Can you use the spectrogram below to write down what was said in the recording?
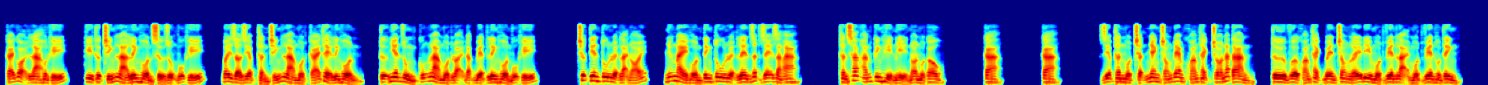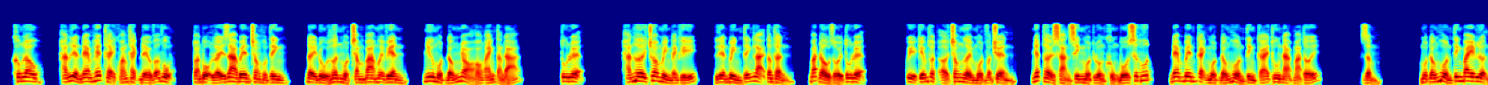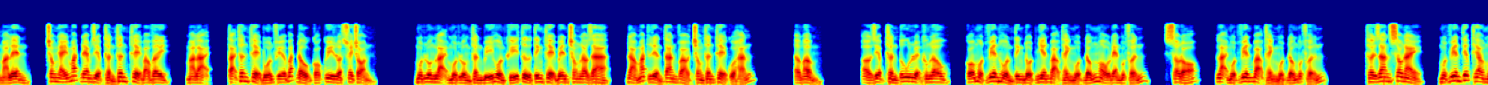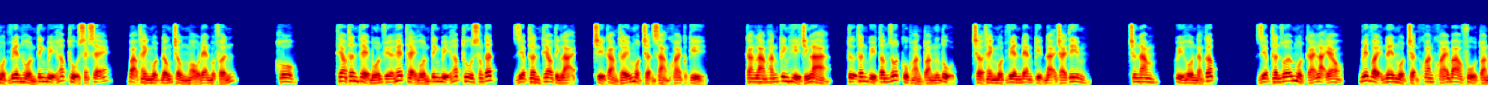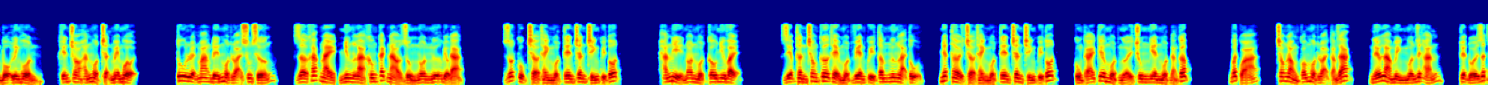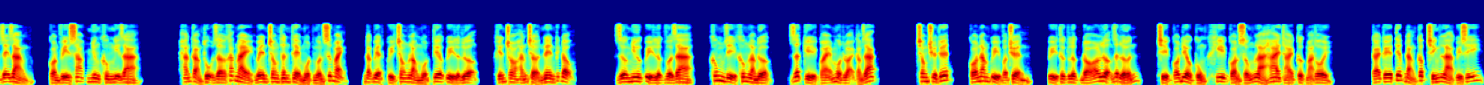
Cái gọi là hồn khí, kỳ thực chính là linh hồn sử dụng vũ khí, bây giờ Diệp Thần chính là một cái thể linh hồn, tự nhiên dùng cũng là một loại đặc biệt linh hồn vũ khí. Trước tiên tu luyện lại nói, những này hồn tinh tu luyện lên rất dễ dàng a. Thần sắc hắn kinh hỉ nhỉ non một câu. Ca, ca. Diệp Thần một trận nhanh chóng đem khoáng thạch cho nát tan, từ vừa khoáng thạch bên trong lấy đi một viên lại một viên hồn tinh. Không lâu, hắn liền đem hết thảy khoáng thạch đều vỡ vụn, toàn bộ lấy ra bên trong hồn tinh, đầy đủ hơn một trăm ba mươi viên, như một đống nhỏ hóng ánh tảng đá. Tu luyện. Hắn hơi cho mình đánh khí, liền bình tĩnh lại tâm thần, bắt đầu rồi tu luyện. Quỷ kiếm thuật ở trong người một vận chuyển, nhất thời sản sinh một luồng khủng bố sức hút đem bên cạnh một đống hồn tinh cái thu nạp mà tới Rầm. một đống hồn tinh bay lượn mà lên trong nháy mắt đem diệp thần thân thể bao vây mà lại tại thân thể bốn phía bắt đầu có quy luật xoay tròn một luồng lại một luồng thần bí hồn khí từ tinh thể bên trong lao ra đảo mắt liền tan vào trong thân thể của hắn ầm ầm. Ở diệp thần tu luyện không lâu, có một viên hồn tinh đột nhiên bạo thành một đống màu đen một phấn, sau đó, lại một viên bạo thành một đống một phấn. Thời gian sau này, một viên tiếp theo một viên hồn tinh bị hấp thụ sạch sẽ, bạo thành một đống trồng màu đen một phấn. Hô. Theo thân thể bốn phía hết thể hồn tinh bị hấp thu xong tất, diệp thần theo tỉnh lại, chỉ cảm thấy một trận sảng khoái cực kỳ. Càng làm hắn kinh hỉ chính là, tự thân quỷ tâm rốt cục hoàn toàn ngưng tụ, trở thành một viên đen kịt đại trái tim. Chương năm, quỷ hồn đẳng cấp. Diệp thần dỗi một cái lại eo, biết vậy nên một trận khoan khoái bao phủ toàn bộ linh hồn khiến cho hắn một trận mê muội. Tu luyện mang đến một loại sung sướng, giờ khác này nhưng là không cách nào dùng ngôn ngữ biểu đạt. Rốt cục trở thành một tên chân chính quỷ tốt. Hắn nhỉ non một câu như vậy. Diệp thần trong cơ thể một viên quỷ tâm ngưng lại tụ, nhất thời trở thành một tên chân chính quỷ tốt, cùng cái kia một người trung niên một đẳng cấp. Bất quá, trong lòng có một loại cảm giác, nếu là mình muốn giết hắn, tuyệt đối rất dễ dàng, còn vì sao nhưng không nghĩ ra. Hắn cảm thụ giờ khắc này bên trong thân thể một nguồn sức mạnh, đặc biệt quỷ trong lòng một tia quỷ lực lượng, khiến cho hắn trở nên kích động. Dường như quỷ lực vừa ra, không gì không làm được rất kỳ quái một loại cảm giác. Trong truyền thuyết, có năm quỷ vận chuyển, quỷ thực lực đó lượng rất lớn, chỉ có điều cùng khi còn sống là hai thái cực mà thôi. Cái kế tiếp đẳng cấp chính là quỷ sĩ.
